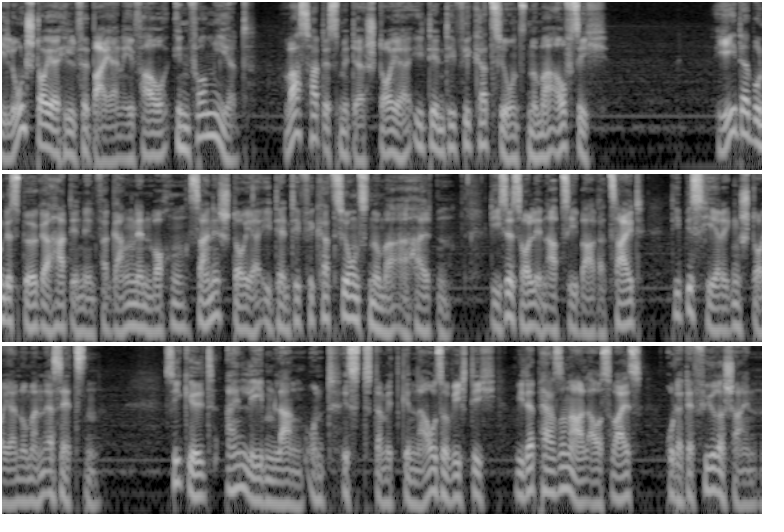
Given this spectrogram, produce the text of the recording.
Die Lohnsteuerhilfe Bayern e.V. informiert. Was hat es mit der Steueridentifikationsnummer auf sich? Jeder Bundesbürger hat in den vergangenen Wochen seine Steueridentifikationsnummer erhalten. Diese soll in absehbarer Zeit die bisherigen Steuernummern ersetzen. Sie gilt ein Leben lang und ist damit genauso wichtig wie der Personalausweis oder der Führerschein.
